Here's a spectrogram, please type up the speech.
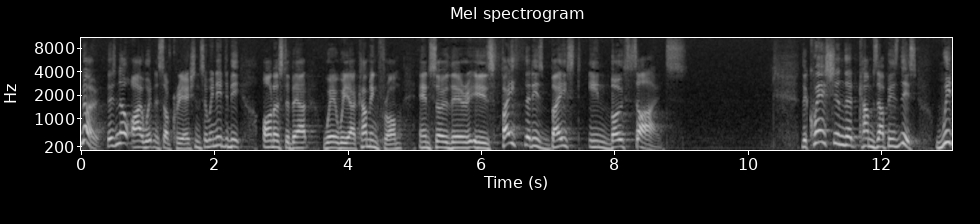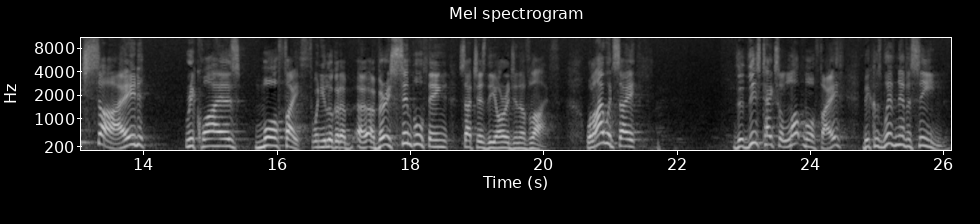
No, there's no eyewitness of creation, so we need to be honest about where we are coming from. And so there is faith that is based in both sides. The question that comes up is this which side requires more faith when you look at a, a very simple thing such as the origin of life? Well, I would say that this takes a lot more faith because we've never seen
